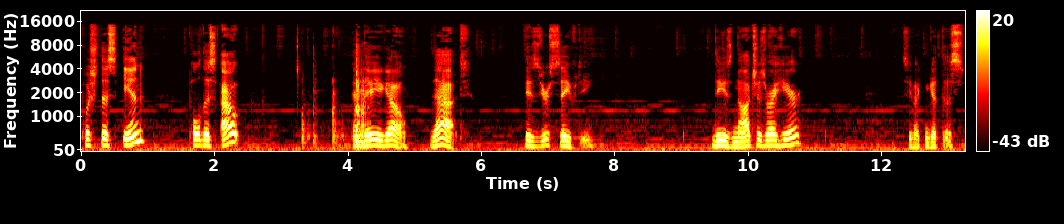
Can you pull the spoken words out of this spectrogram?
push this in, pull this out, and there you go. That is your safety. These notches right here. See if I can get this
